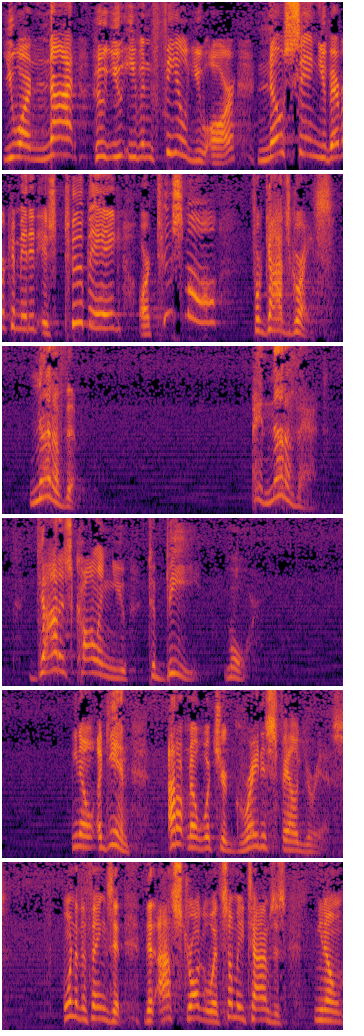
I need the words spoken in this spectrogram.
You are not who you even feel you are. No sin you've ever committed is too big or too small for God's grace. None of them. Man, none of that. God is calling you to be more. You know, again, I don't know what your greatest failure is. One of the things that, that I struggle with so many times is, you know,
